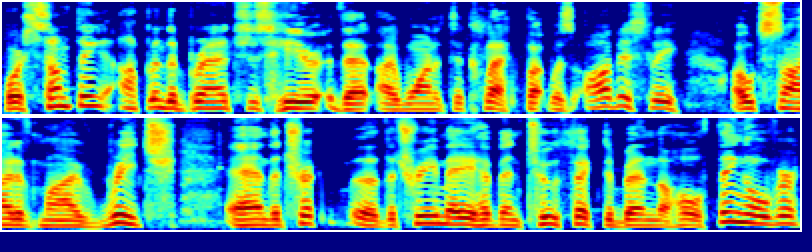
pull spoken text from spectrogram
or something up in the branches here that I wanted to collect, but was obviously outside of my reach. And the, trick, uh, the tree may have been too thick to bend the whole thing over.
